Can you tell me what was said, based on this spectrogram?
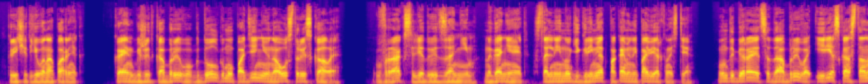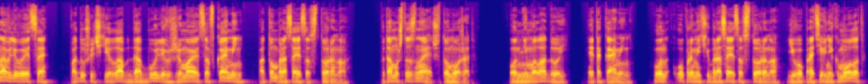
— кричит его напарник. Каин бежит к обрыву, к долгому падению на острые скалы. Враг следует за ним, нагоняет, стальные ноги гремят по каменной поверхности. Он добирается до обрыва и резко останавливается, подушечки лап до боли вжимаются в камень, потом бросается в сторону. Потому что знает, что может. Он не молодой, это камень. Он опрометью бросается в сторону, его противник молод,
